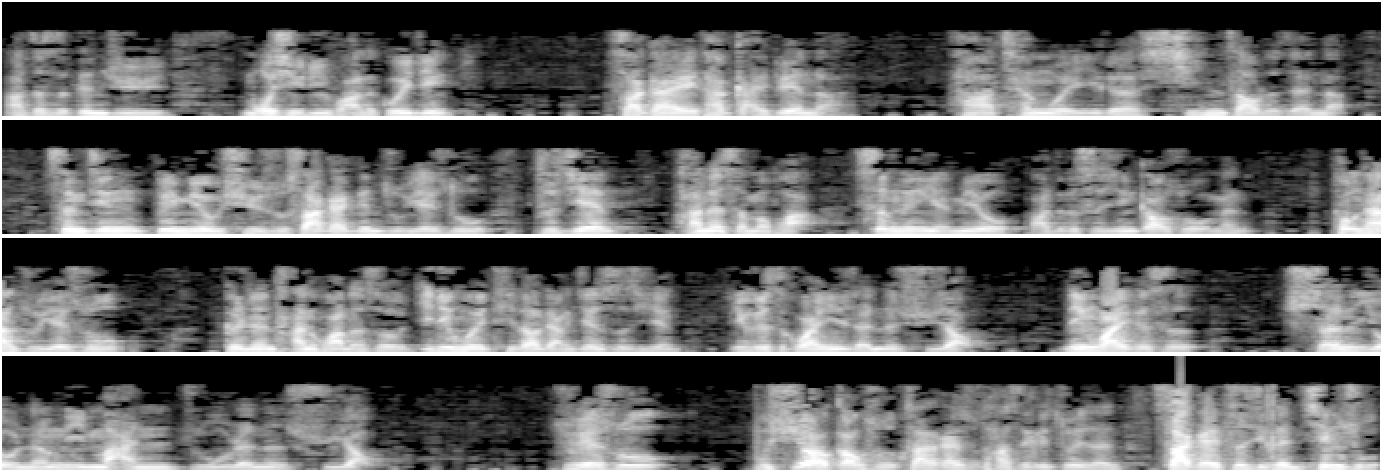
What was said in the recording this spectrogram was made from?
啊，这是根据摩西律法的规定。撒该他改变了。他成为一个新造的人了。圣经并没有叙述撒该跟主耶稣之间谈了什么话，圣人也没有把这个事情告诉我们。通常主耶稣跟人谈话的时候，一定会提到两件事情：一个是关于人的需要，另外一个是神有能力满足人的需要。主耶稣不需要告诉撒该说他是一个罪人，撒该自己很清楚，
